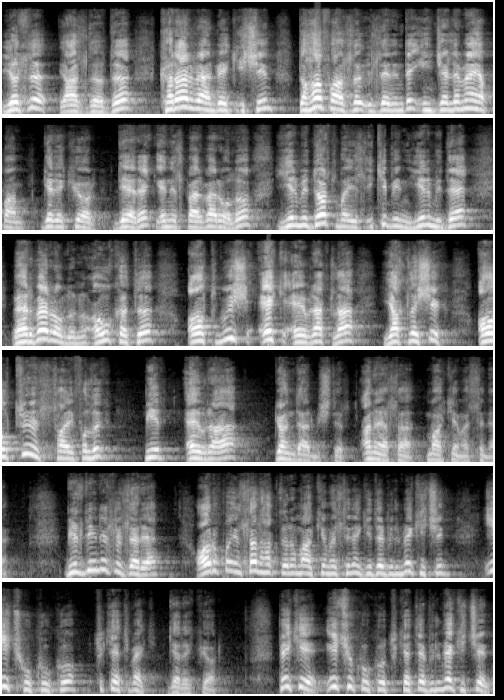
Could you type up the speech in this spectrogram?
yazı yazdırdı. Karar vermek için daha fazla üzerinde inceleme yapmam gerekiyor diyerek Enis Berberoğlu 24 Mayıs 2020'de Berberoğlu'nun avukatı 60 ek evrakla yaklaşık 600 sayfalık bir evrağı göndermiştir Anayasa Mahkemesi'ne. Bildiğiniz üzere Avrupa İnsan Hakları Mahkemesi'ne gidebilmek için iç hukuku tüketmek gerekiyor. Peki iç hukuku tüketebilmek için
